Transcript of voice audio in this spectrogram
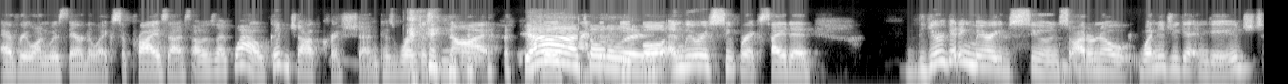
everyone was there to like surprise us, I was like, wow, good job, Christian. Because we're just not yeah, those kinds of totally. people. And we were super excited. You're getting married soon. So I don't know. When did you get engaged?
